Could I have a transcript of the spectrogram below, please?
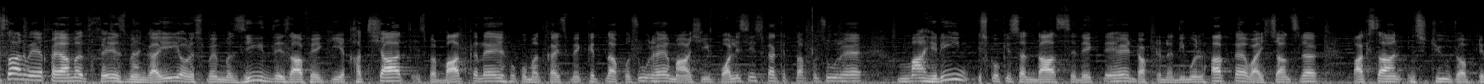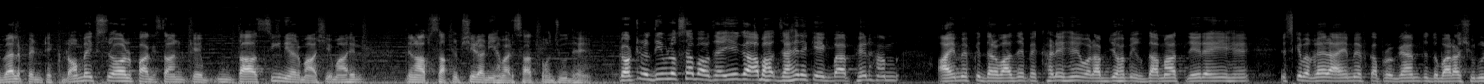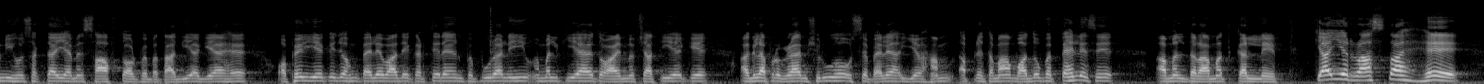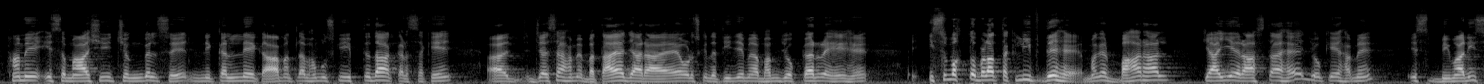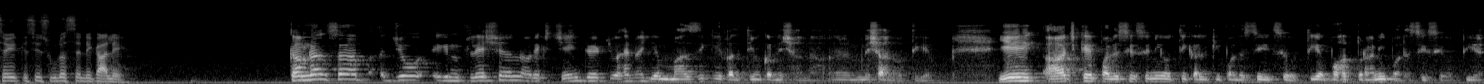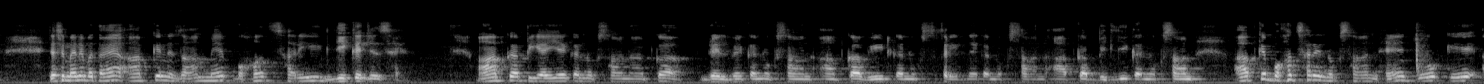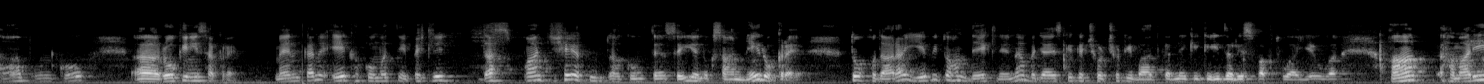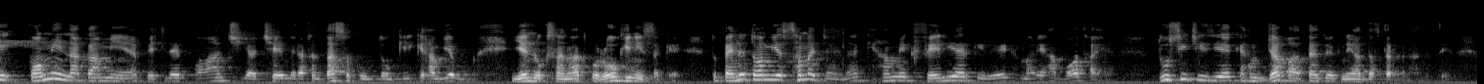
पाकिस्तान में क़यामत खेज़ महँगाई और इसमें मजीद इजाफे की खदशात। इस पर बात कर रहे हैं। हुकूमत का इसमें कितना कसूर है? माशी पॉलिसीज़ का कितना कसूर है? माहरीन इसको किस अंदाज से देखते हैं? Doctor Nadeemul Haq, vice chancellor, Pakistan Institute of Development Economics और पाकिस्तान के मुमताज़ सीनियर माशी माहिर जनाब साकिब शिरानी हमारे साथ मौजूद हैं। डॉक्टर नदीमुल साहब बताइएगा। अब ज़ाहिर है कि एक बार फिर हम आईएमएफ के दरवाजे पे खड़े हैं और अब जो हम इकदाम ले रहे हैं, इसके बगैर आईएमएफ का प्रोग्राम तो दोबारा शुरू नहीं हो सकता ये हमें साफ़ तौर पे बता दिया गया है। और फिर ये कि जो हम पहले वादे करते रहे, उन पर पूरा नहीं अमल किया है तो आईएमएफ चाहती है कि अगला प्रोग्राम शुरू हो, उससे पहले ये हम अपने तमाम वादों पर पहले से अमल दरामद कर लें। क्या ये रास्ता है हमें इस माशी चंगल से निकलने का? मतलब हम उसकी इब्तदा कर सकें जैसा हमें बताया जा रहा है और उसके नतीजे में अब हम जो कर रहे हैं इस वक्त तो बड़ा तकलीफ़ दे है, मगर बहरहाल क्या ये रास्ता है जो कि हमें इस बीमारी से, किसी सूरत से निकाले? कामरान साहब, जो इन्फ्लेशन और एक्सचेंज रेट जो है ना, ये माजी की गलतियों का निशाना, निशान होती है। ये आज के पॉलिसी से नहीं होती, कल की पॉलिसी से होती है, बहुत पुरानी पॉलिसी से होती है। जैसे मैंने बताया, आपके निज़ाम में बहुत सारी लीकेजेस हैं। आपका पीआईए का नुकसान, आपका रेलवे का नुकसान, आपका वीट का नुकसान, खरीदने का नुकसान, आपका बिजली का नुकसान, आपके बहुत सारे नुकसान हैं जो कि आप उनको रोक ही नहीं सक रहे। मैंने कहा ना एक हुकूमत नहीं, पिछली दस, पाँच, छह हुकूमतें से ये नुकसान नहीं रुक रहे। तो खुदारा ये भी तो हम देख लेना बजाय इसके कि छोटी छोटी बात करने की कि इधर इस वक्त हुआ, ये हुआ। हाँ हमारी कौमी नाकामी है, पिछले पाँच या छः मेरा ख्याल दस हुकूमतों की, कि हम ये ये नुकसान को रोक ही नहीं सके। तो पहले तो हम ये समझ जाए ना कि हम एक फेलियर की रेट हमारे यहाँ बहुत हाई है। दूसरी चीज़ ये है कि हम जब आता है तो एक नया दफ्तर बना देते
